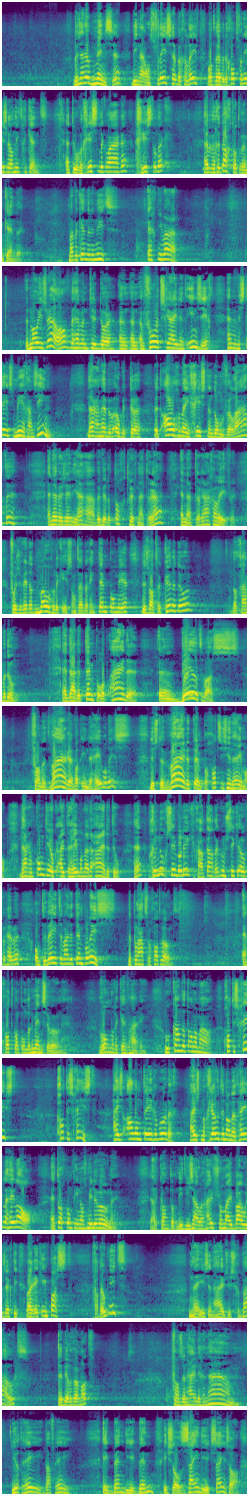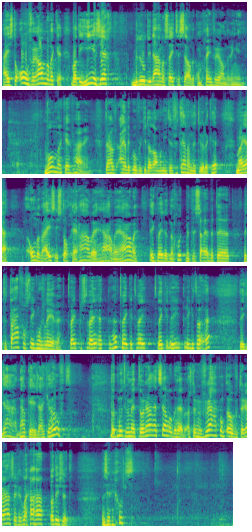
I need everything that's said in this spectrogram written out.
We zijn ook mensen die naar ons vlees hebben geleefd, want we hebben de God van Israël niet gekend. En toen we christelijk waren, christelijk, hebben we gedacht dat we hem kenden. Maar we kenden hem niet. Echt niet waar. Het mooie is wel, we hebben natuurlijk door een, een, een voortschrijdend inzicht, hebben we steeds meer gaan zien. Daarom hebben we ook het, uh, het algemeen christendom verlaten. En hebben we gezegd, ja, we willen toch terug naar Torah en naar Torah gaan leven. Voor zover dat mogelijk is, want we hebben geen tempel meer. Dus wat we kunnen doen, dat gaan we doen. En daar de tempel op aarde een beeld was van het ware wat in de hemel is. Dus de ware tempel gods is in de hemel. Daarom komt hij ook uit de hemel naar de aarde toe. Genoeg symboliek, we gaan het daar ook een stukje over hebben, om te weten waar de tempel is. De plaats waar God woont. En God komt onder de mensen wonen. Wonderlijke ervaring. Hoe kan dat allemaal? God is geest. God is geest. Hij is alomtegenwoordig. Hij is nog groter dan het hele heelal. En toch komt hij in ons midden wonen. Ja, dat kan toch niet? Wie zou een huis voor mij bouwen, zegt hij, waar ik in past? Gaat ook niet. Nee, zijn huis is gebouwd. Ter wille van wat? Van zijn heilige naam. Jut he, waf he. Ik ben die ik ben. Ik zal zijn die ik zijn zal. Hij is de onveranderlijke. Wat hij hier zegt, bedoelt hij daar nog steeds hetzelfde. Er komt geen verandering in. Wonderlijke ervaring. Trouwens, eigenlijk hoef ik je dat allemaal niet te vertellen natuurlijk. Hè? Maar ja, onderwijs is toch herhalen, herhalen, herhalen. Ik weet het nog goed met de, met de, met de tafels die ik moest leren. 2 plus 2, hè? 2 keer 2, 2 keer 3, 3 keer 2. Hè? Ja, nou keer eens uit je hoofd. Dat moeten we met Torah hetzelfde hebben. Als er een vraag komt over Torah, zeg ik, haha, dat is het. Dan zeg je, goed.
